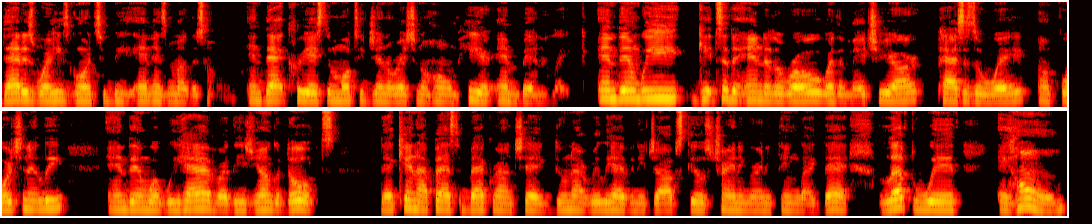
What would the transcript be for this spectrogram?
that is where he's going to be in his mother's home and that creates the multi-generational home here in Banner Lake. And then we get to the end of the road where the matriarch passes away, unfortunately. And then what we have are these young adults that cannot pass a background check, do not really have any job skills training or anything like that, left with a home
